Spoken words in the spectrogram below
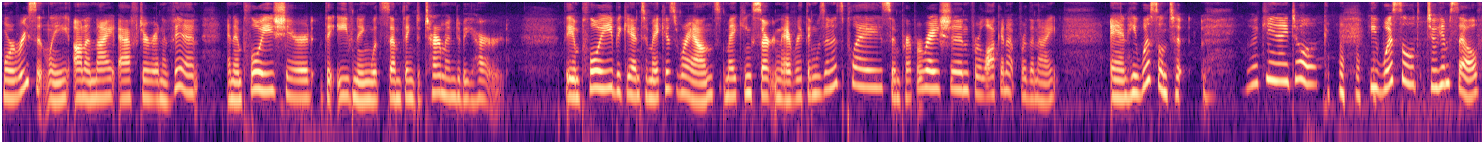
More recently, on a night after an event, an employee shared the evening with something determined to be heard. The employee began to make his rounds, making certain everything was in its place in preparation for locking up for the night. And he whistled to. Why can't I talk? he whistled to himself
